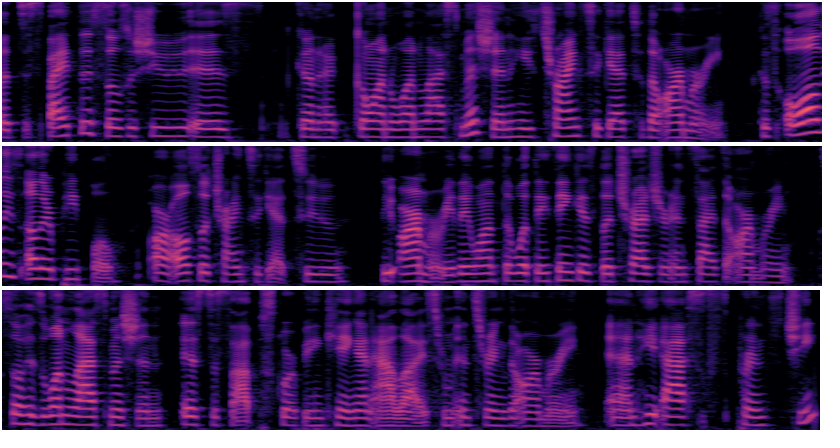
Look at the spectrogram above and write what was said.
But despite this, Zozashu is gonna go on one last mission. He's trying to get to the armory because all these other people are also trying to get to the armory. They want the what they think is the treasure inside the armory. So his one last mission is to stop Scorpion King and allies from entering the armory. And he asks Prince Chi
